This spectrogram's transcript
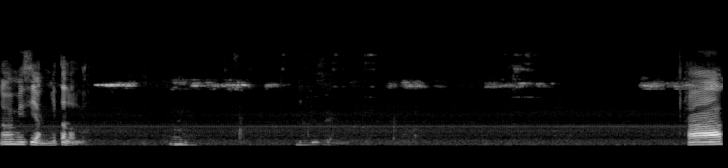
แล้วมันมีเสียงนี้ตลอดเลยครับ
